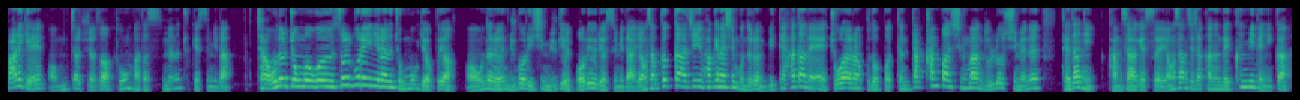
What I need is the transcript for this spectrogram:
빠르게 어, 문자 주셔서 도움 받았으면 좋겠습니다. 자, 오늘 종목은 솔브레인이라는 종목이었고요. 어, 오늘은 6월 26일 월요일이었습니다. 영상 끝까지 확인하신 분들은 밑에 하단에 좋아요랑 구독 버튼 딱 한 번씩만 눌러주시면 대단히 감사하겠어요. 영상 제작하는데 큰 힘이 되니까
